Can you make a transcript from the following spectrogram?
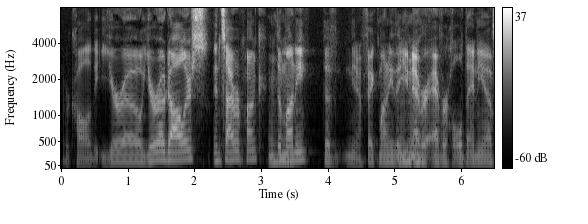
they were called euro euro dollars in cyberpunk. The Mm-hmm. money, the you know fake money that you never ever hold any of.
